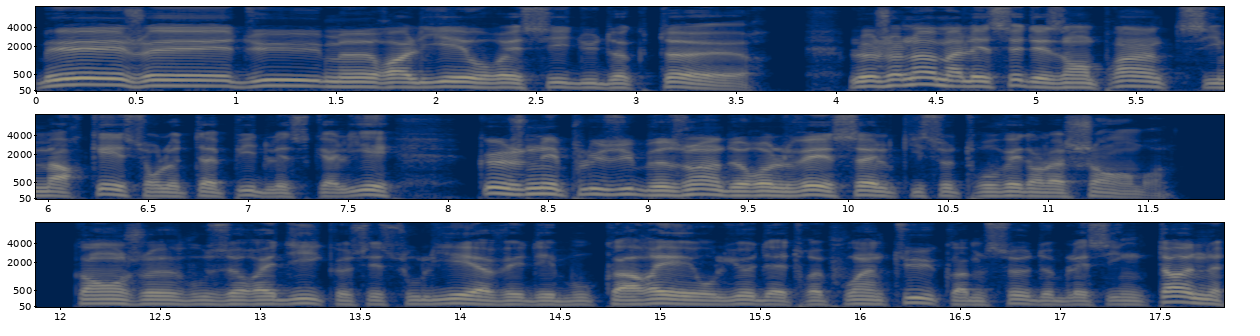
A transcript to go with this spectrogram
Mais j'ai dû me rallier au récit du docteur. Le jeune homme a laissé des empreintes si marquées sur le tapis de l'escalier que je n'ai plus eu besoin de relever celles qui se trouvaient dans la chambre. Quand je vous aurais dit que ces souliers avaient des bouts carrés au lieu d'être pointus comme ceux de Blessington,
